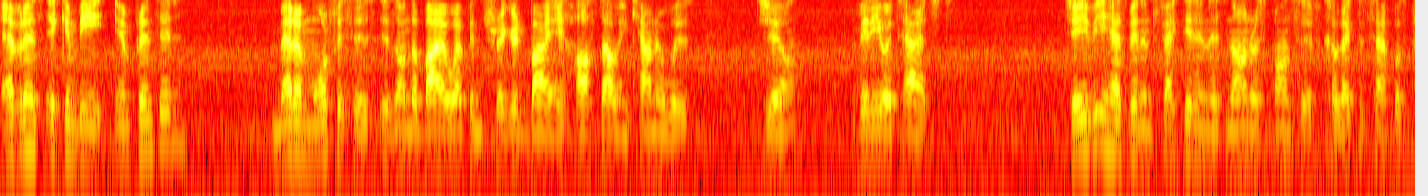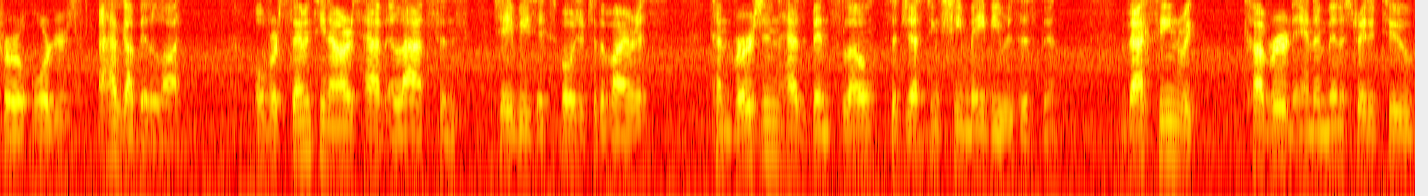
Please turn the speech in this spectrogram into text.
Evidence it can be imprinted. Metamorphosis is on the bioweapon triggered by a hostile encounter with Jill. Video attached. JV has been infected and is non-responsive. Collected samples per orders. I have got bit a lot. Over 17 hours have elapsed since JV's exposure to the virus. Conversion has been slow, suggesting she may be resistant. Vaccine recovered and administered to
